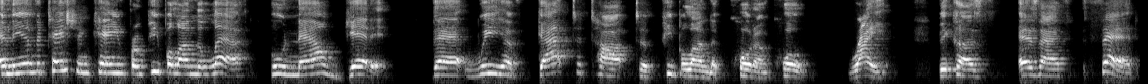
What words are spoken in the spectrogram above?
And the invitation came from people on the left who now get it that we have got to talk to people on the quote unquote right because as i said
